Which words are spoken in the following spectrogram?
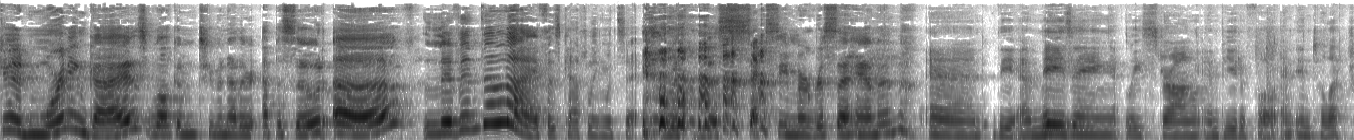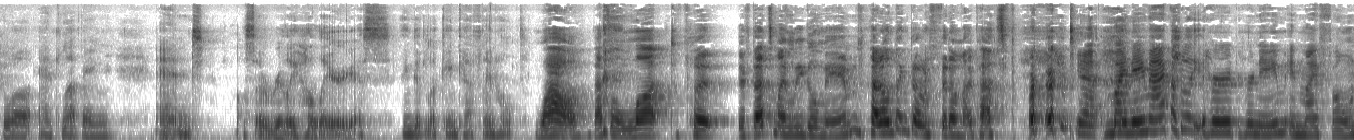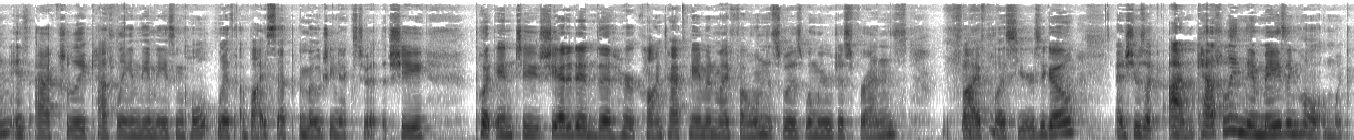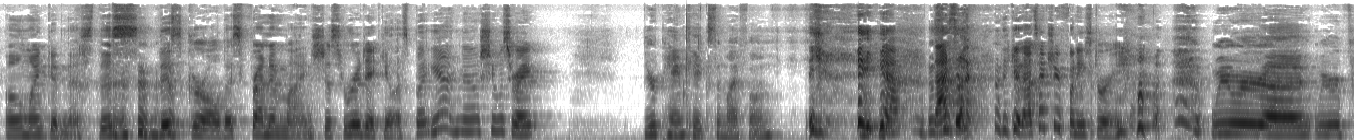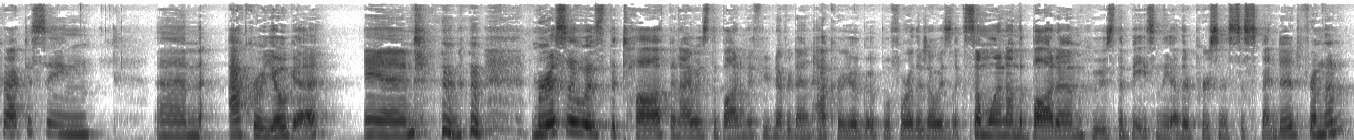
Good morning, guys. Welcome to another episode of Living the Life, as Kathleen would say, with the sexy Marissa Hamon and the amazingly strong and beautiful and intellectual and loving and also really hilarious and good looking Kathleen Holt. Wow, that's a lot to put. If that's my legal name, I don't think that would fit on my passport. yeah, my name actually, her her name in my phone is actually Kathleen the Amazing Holt with a bicep emoji next to it that she put into. She edited the her contact name in my phone. This was when we were just friends, five plus years ago, and she was like, "I'm Kathleen, the Amazing Holt." I'm like, "Oh my goodness, this this girl, this friend of mine's just ridiculous." But yeah, no, she was right. Your pancakes in my phone. yeah, that's an, okay. That's actually a funny story. we were uh, we were practicing um, acro yoga, and Marissa was the top and I was the bottom. If you've never done acro yoga before, there's always like someone on the bottom who's the base and the other person is suspended from them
